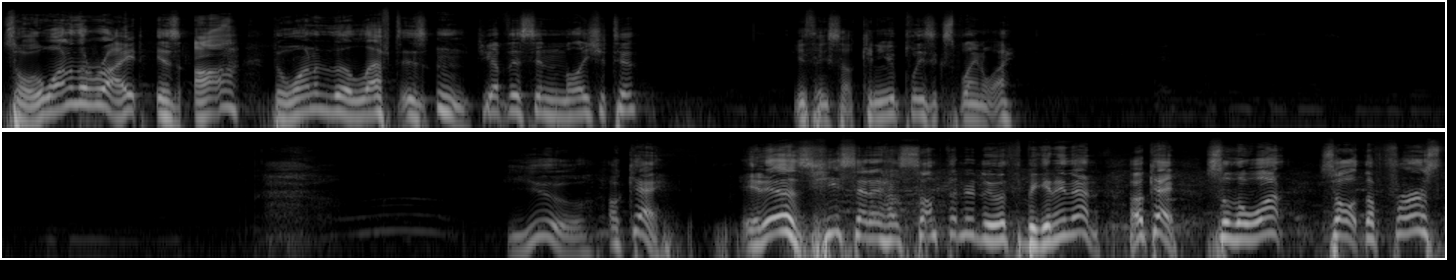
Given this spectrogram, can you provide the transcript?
So the one on the right is ah, the one on the left is mm. Do you have this in Malaysia too? You think so? Can you please explain why? You okay? It is. He said it has something to do with the beginning end. Okay, so the one, so the first,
